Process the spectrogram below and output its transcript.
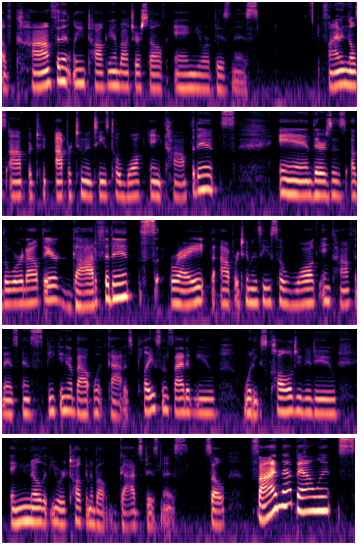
of confidently talking about yourself and your business. Finding those opportunities to walk in confidence and there's this other word out there, Godfidence, right? The opportunities to walk in confidence and speaking about what God has placed inside of you, what He's called you to do, and you know that you are talking about God's business. So find that balance,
